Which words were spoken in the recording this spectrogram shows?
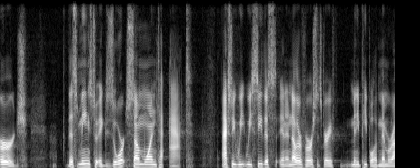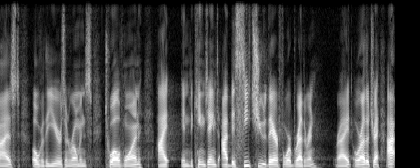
urge. This means to exhort someone to act. Actually, we, we see this in another verse it's very many people have memorized over the years in Romans 12:1. I in the King James, I beseech you, therefore, brethren, right? Or other tra- I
